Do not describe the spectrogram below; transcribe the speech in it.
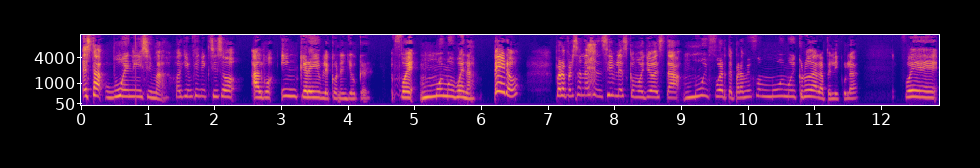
Está buenísima. Joaquín Phoenix hizo algo increíble con el Joker. Fue muy, muy buena. Pero para personas sensibles como yo está muy fuerte. Para mí fue muy, muy cruda la película. Fue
